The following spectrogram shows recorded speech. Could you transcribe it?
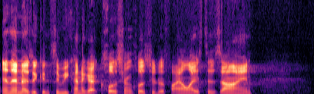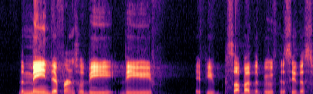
And then as you can see, we kind of got closer and closer to finalized design. The main difference would be the, if you stop by the booth to see this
